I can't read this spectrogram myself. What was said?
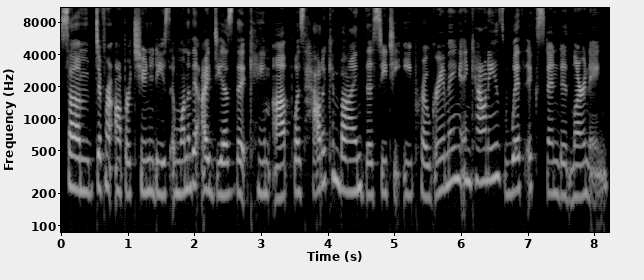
some different opportunities. And one of the ideas that came up was how to combine the CTE programming in counties with extended learning.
